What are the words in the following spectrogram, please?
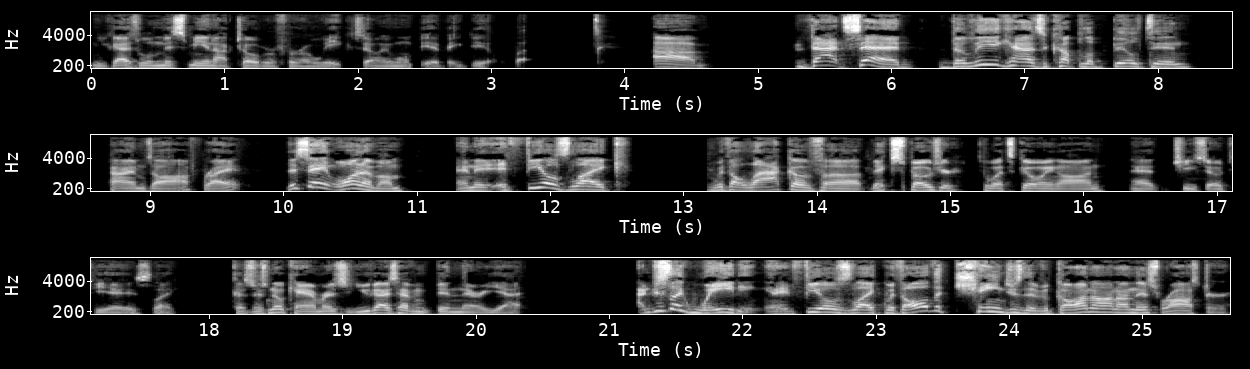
you guys will miss me in October for a week, so it won't be a big deal. But um, that said, the league has a couple of built-in times off, right? This ain't one of them, and it, it feels like with a lack of uh, exposure to what's going on at Chiefs OTAs, like because there's no cameras, you guys haven't been there yet. I'm just like waiting, and it feels like with all the changes that have gone on on this roster,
